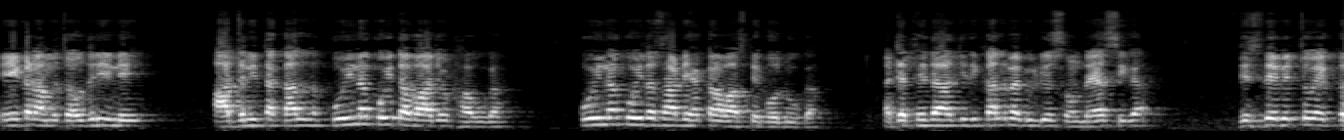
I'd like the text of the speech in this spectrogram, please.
ਇਹ ਕੜਮ ਚੌਧਰੀ ਨੇ ਅੱਜ ਨਹੀਂ ਤਾਂ ਕੱਲ ਕੋਈ ਨਾ ਕੋਈ ਤਾਂ ਆਵਾਜ਼ ਉਠਾਊਗਾ। ਕੋਈ ਨਾ ਕੋਈ ਤਾਂ ਸਾਡੇ ਹੱਕਾਂ ਵਾਸਤੇ ਬੋਲੂਗਾ। ਆ ਜਥੇਦਾਰ ਜੀ ਦੀ ਕੱਲ ਮੈਂ ਵੀਡੀਓ ਸੁਣ ਰਿਹਾ ਸੀਗਾ। ਜਿਸ ਦੇ ਵਿੱਚੋਂ ਇੱਕ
